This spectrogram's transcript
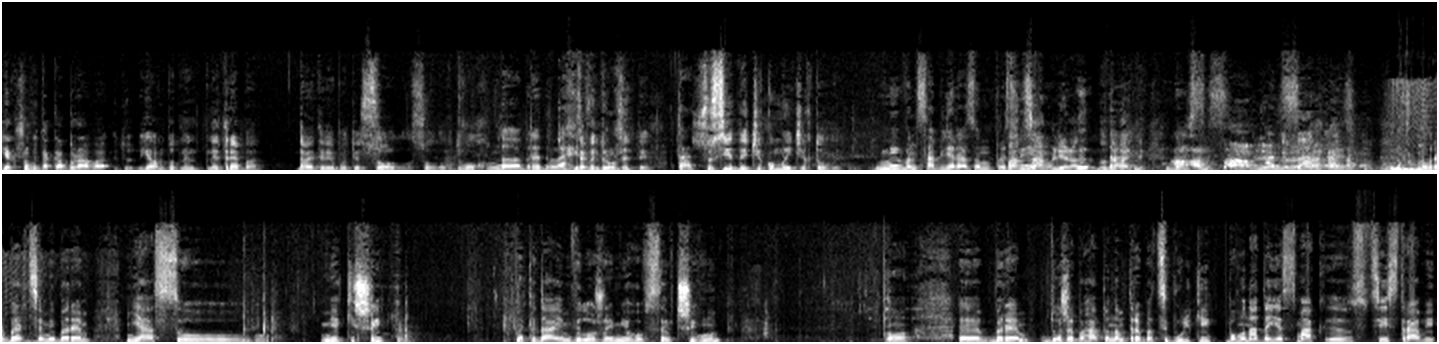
Якщо ви така брава, то я вам тут не, не треба. Давайте ви будете соло, соло вдвох. Добре, давай. Це ви дружите? Так. Сусіди чи коми, чи хто ви? Ми в ансамблі разом В працюємо. ансамблі разом. Ну да. давайте. А, ансамблі. Ансамбль. Ну, реберцями беремо м'ясо, м'якіші, накидаємо, виложуємо його все в чигун. О, е, беремо дуже багато нам треба цибульки, бо вона дає смак е, в цій страві.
